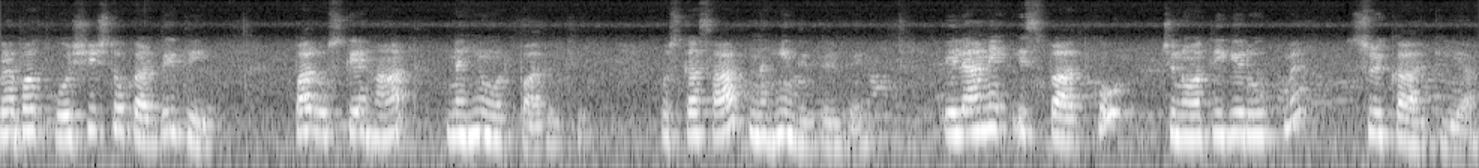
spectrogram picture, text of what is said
वह बहुत कोशिश तो करती थी पर उसके हाथ नहीं उठ पाते थे। उसका साथ नहीं देते थे। इला ने इस बात को चुनौती के रूप में स्वीकार किया।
